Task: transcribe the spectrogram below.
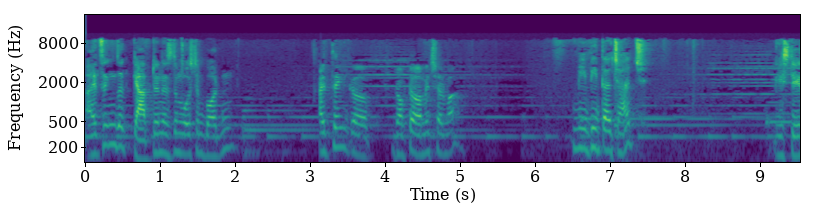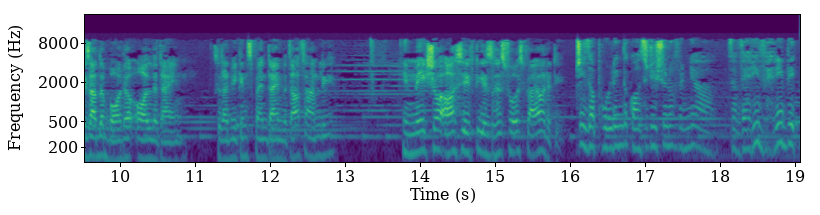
I think the captain is the most important. I think uh, Dr. Amit Sharma. Maybe the judge. He stays at the border all the time so that we can spend time with our family He makes sure our safety is his first priority. She's upholding the Constitution of India. It's a very, very big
